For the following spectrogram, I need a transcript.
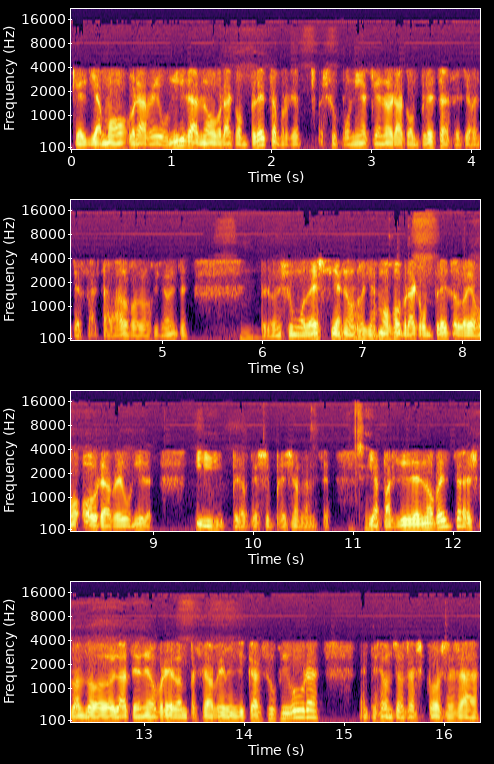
que él llamó obra reunida, no obra completa, porque suponía que no era completa, efectivamente faltaba algo, lógicamente, mm. pero en su modestia no lo llamó obra completa, lo llamó obra reunida, y pero que es impresionante. Y a partir del 90 es cuando el Ateneo Obrero empezó a reivindicar su figura, empezó, entre otras cosas, a,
